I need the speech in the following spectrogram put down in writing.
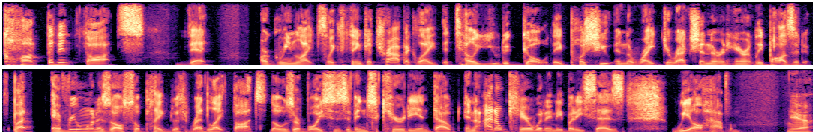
confident thoughts that are green lights. Like think a traffic light that tell you to go. They push you in the right direction. They're inherently positive. But everyone is also plagued with red light thoughts. Those are voices of insecurity and doubt. And I don't care what anybody says. We all have them. Yeah.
